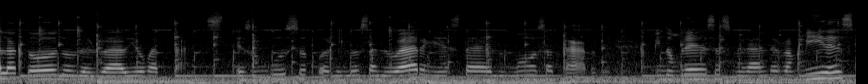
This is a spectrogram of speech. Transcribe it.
hola a todos los del Radio Batales. Es un gusto poderlos saludar en esta hermosa tarde. Mi nombre es Esmeralda Ramírez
